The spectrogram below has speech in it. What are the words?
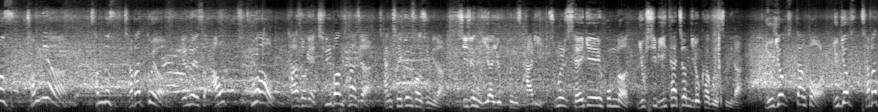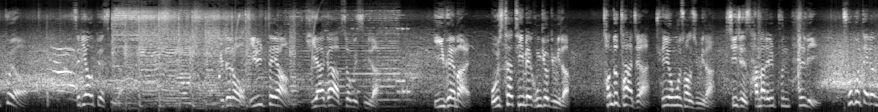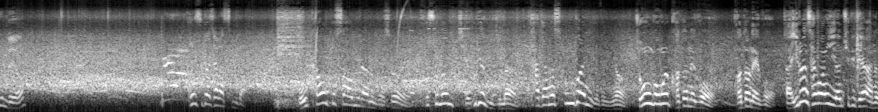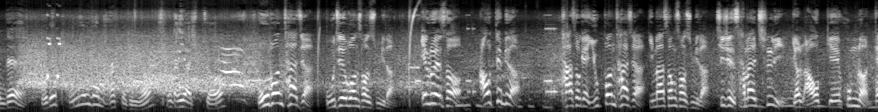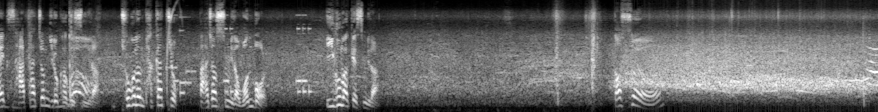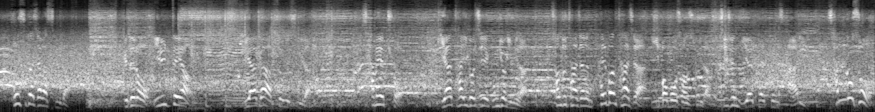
3루수 정리야. 3루수 잡았고요. 1루에서 아웃 투아웃. 타석의 7번 타자 장채근 선수입니다. 시즌 2할 6푼 4리 23개의 홈런 62타점 기록하고 있습니다. 유격수 땅볼 유격수 잡았고요. 3아웃 됐습니다. 그대로 1대0 기아가 앞서고 있습니다. 2회 말 올스타 팀의 공격입니다. 선두 타자 최용우 선수입니다. 시즌 3할 1푼 8리. 초구 때렸는데요 포수가 잡았습니다. 볼 카운트 싸움이라는 것은 투수는 제구력이지만 타자는 성관이거든요. 좋은 공을 걷어내고 걷어내고 자 이런 상황이 연출이 돼야 하는데 올해 방망이가 나갔거든요. 상당히 아쉽죠. 5번 타자 오재원 선수입니다. 1루에서 아웃됩니다. 타석의 6번 타자 이마성 선수입니다. 시즌 3할 7리 19개의 홈런 104타점 기록하고 있습니다. 초구는 바깥쪽 빠졌습니다. 원볼 2구 맞겠습니다. 떴어요. 포수가 잡았습니다. 그대로 1대0 기아가 앞서고 있습니다. 3회 초 기아 타이거즈의 공격입니다. 선두 타자는 8번 타자 이범호 선수입니다. 시즌 2할 8푼 4리 3루수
